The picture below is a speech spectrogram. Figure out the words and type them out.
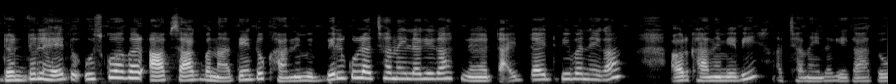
डंठल है तो उसको अगर आप साग बनाते हैं तो खाने में बिल्कुल अच्छा नहीं लगेगा, टाइट टाइट भी बनेगा और खाने में भी अच्छा नहीं लगेगा। तो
